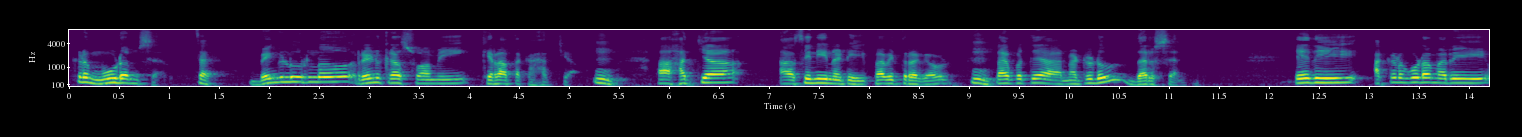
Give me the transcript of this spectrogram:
ఇక్కడ మూడు అంశాలు. సార్. బెంగళూరులో రేణుకాస్వామి కిరాతక హత్య. ఆ హత్య ఆ సినీ నటి పవిత్ర గౌడ్ లేకపోతే ఆ నటుడు దర్శన్. ఏది అక్కడ కూడా మరి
